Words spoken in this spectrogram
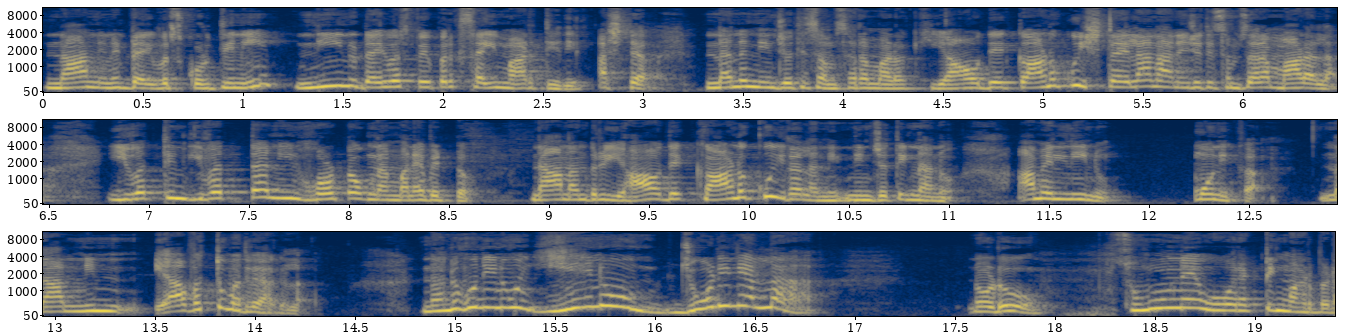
ನಾನು ನಿನಗೆ ಡೈವರ್ಸ್ ಕೊಡ್ತೀನಿ, ನೀನು ಡೈವರ್ಸ್ ಪೇಪರ್ಗೆ ಸೈ ಮಾಡ್ತೀನಿ ಅಷ್ಟೇ, ನನ್ನ ನಿನ್ನ ಜೊತೆ ಸಂಸಾರ ಮಾಡೋಕೆ ಯಾವುದೇ ಕಾರಣಕ್ಕೂ ಇಷ್ಟ ಇಲ್ಲ, ನಾನು ನಿನ್ನ ಜೊತೆ ಸಂಸಾರ ಮಾಡಲ್ಲ. ಇವತ್ತಿನ ಇವತ್ತ ನೀನು ಹೊರಟೋಗಿ ನನ್ನ ಮನೆ ಬಿಟ್ಟು. ನಾನಂದ್ರೂ ಯಾವುದೇ ಕಾರಣಕ್ಕೂ ಇರಲ್ಲ ನಿನ್ನ ಜೊತೆಗೆ ನಾನು. ಆಮೇಲೆ ನೀನು, ಮೋನಿಕಾ, ನಾನು ನಿನ್ನ ಯಾವತ್ತೂ ಮದುವೆ ಆಗಲ್ಲ. ನನಗೂ ನೀನು ಏನು ಜೋಡಿನೇ ಅಲ್ಲ. ನೋಡು ಸುಮ್ಮನೆ ಓವರ್ ಆಕ್ಟಿಂಗ್ ಮಾಡಬೇಡ.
